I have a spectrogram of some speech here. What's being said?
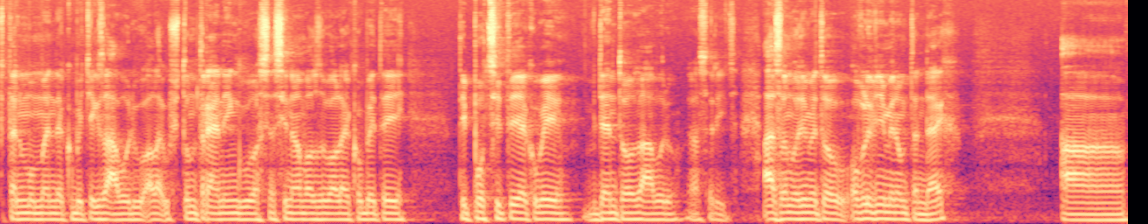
v ten moment jakoby těch závodů, ale už v tom tréninku vlastně si navazoval jakoby ty, ty pocity jakoby v den toho závodu, dá se říct. Ale samozřejmě to ovlivním jenom ten dech a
